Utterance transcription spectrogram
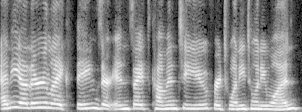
any other like things or insights coming to you for 2021?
